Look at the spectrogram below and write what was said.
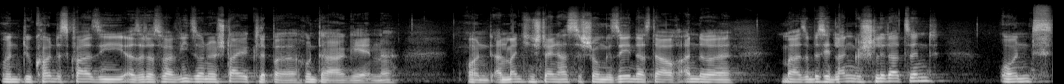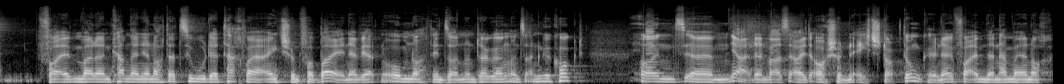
und du konntest quasi, also das war wie so eine Steilklippe runtergehen. Ne? Und an manchen Stellen hast du schon gesehen, dass da auch andere mal so ein bisschen lang geschlittert sind. Und vor allem war dann, kam dann ja noch dazu, der Tag war ja eigentlich schon vorbei. Ne? Wir hatten oben noch den Sonnenuntergang uns angeguckt. Und ähm, ja, dann war es halt auch schon echt stockdunkel. Ne? Vor allem dann haben wir ja noch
